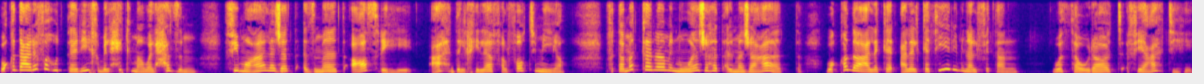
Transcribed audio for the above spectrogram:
وقد عرفه التاريخ بالحكمة والحزم في معالجة أزمات عصره عهد الخلافة الفاطمية فتمكن من مواجهة المجاعات وقضى على الكثير من الفتن والثورات في عهده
